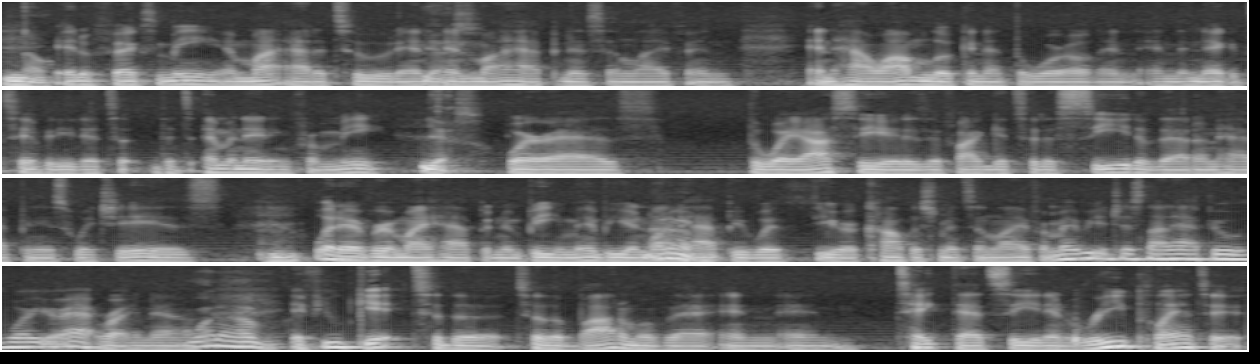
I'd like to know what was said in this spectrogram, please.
No. It affects me and my attitude and, Yes. and my happiness in life and, and how I'm looking at the world and, and the negativity that's that's emanating from me. Yes. Whereas the way I see it is if I get to the seed of that unhappiness, which is Mhm. whatever it might happen to be. Maybe you're not Whatever. happy with your accomplishments in life, or maybe you're just not happy with where you're at right now. Whatever. If you get to the to the bottom of that and and take that seed and replant it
